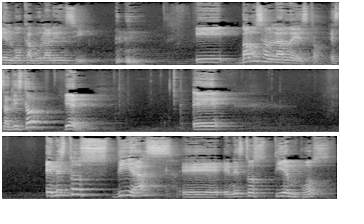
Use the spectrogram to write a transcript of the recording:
el vocabulario en sí. y vamos a hablar de esto. ¿Estás listo? Bien. Eh, en estos días, eh, en estos tiempos,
